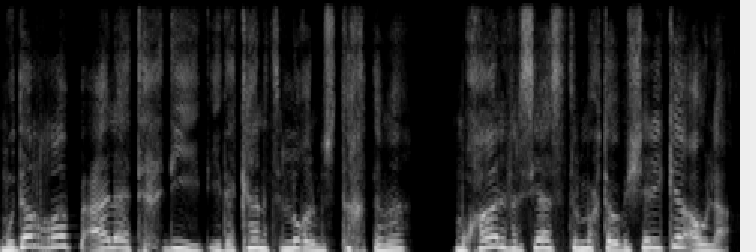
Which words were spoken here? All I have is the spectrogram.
مدرب على تحديد إذا كانت اللغة المستخدمة مخالفة لسياسة المحتوى بالشركة أو لا.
